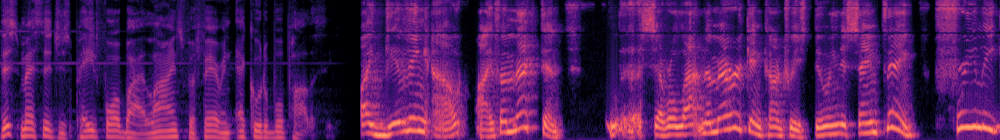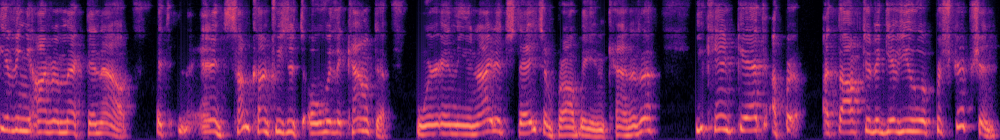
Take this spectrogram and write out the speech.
This message is paid for by Alliance for Fair and Equitable Policy. by giving out ivermectin. Uh, several Latin American countries doing the same thing, freely giving ivermectin out. It's, and in some countries, it's over the counter. Where in the United States and probably in Canada, you can't get a, a doctor to give you a prescription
